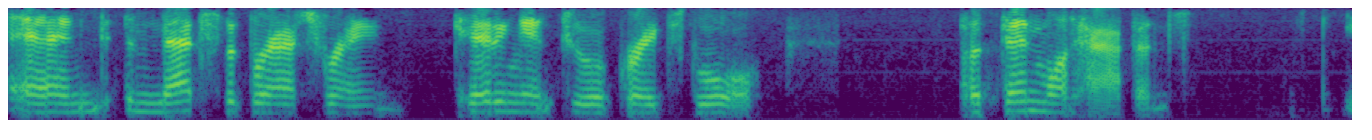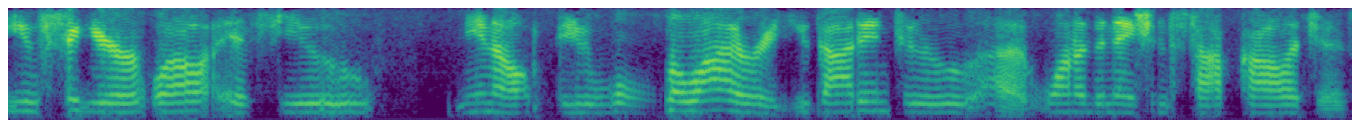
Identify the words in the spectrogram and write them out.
and, and that's the brass ring, getting into a great school. But then what happens? You figure, well, if you, you know, you won the lottery, you got into uh, one of the nation's top colleges.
